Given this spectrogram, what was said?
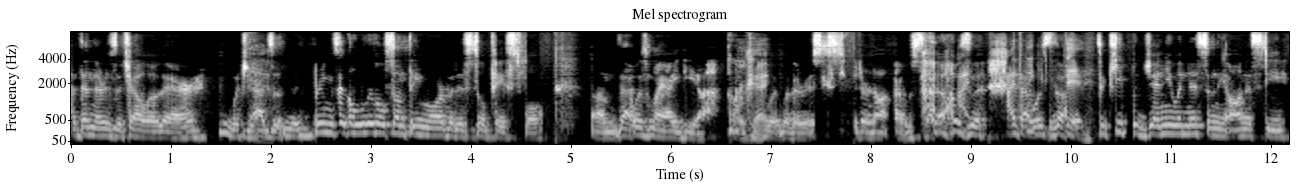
but then there's the cello there, which Yeah. adds it brings it a little something more, but is still tasteful. Um, that was my idea. Okay. Wh- whether it succeeded or not, that was that was the I that was the to keep the genuineness and the honesty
